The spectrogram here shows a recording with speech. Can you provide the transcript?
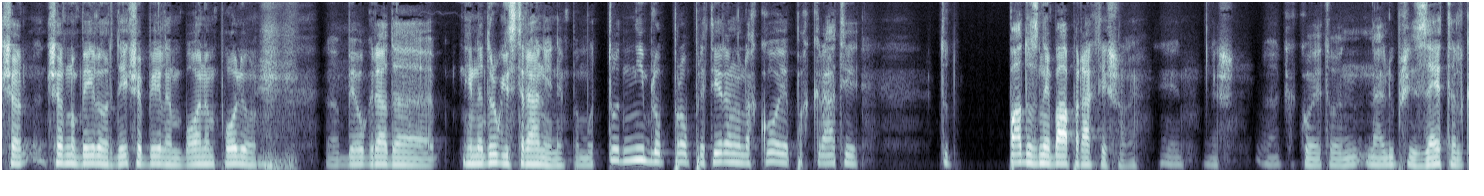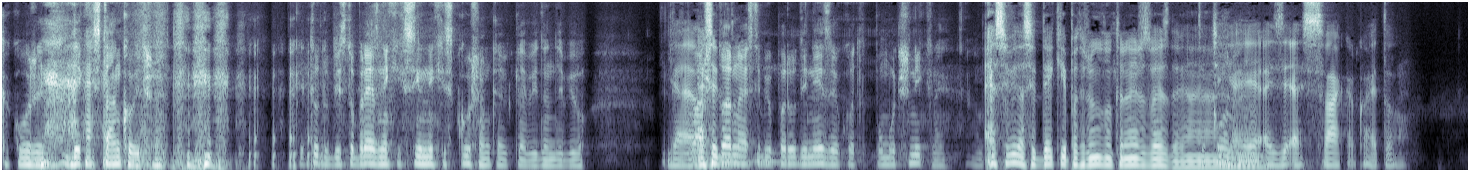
čr, črno-belo, rdeče-belem bojnem polju uh, Beograda je na drugi strani. Ne, pa mu tudi ni bilo prav pretirano lahko, je pa hkrati tudi padel z neba praktično. Ne, je, veš, uh, kako je to najljubši zetelj, kako že Deki Stankovič. Ne, ki je tudi v bistvu brez nekih silnih izkušenj, ker vidim, da je bil. Ja, A se- 2014 je bil prvi v Dinezeju kot pomočnik. Ne. E, seveda, se Dek je pa trenutno trener zvezde. Ja, ja, Tako, ja. je, je, je, je svaka, kaj je to.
